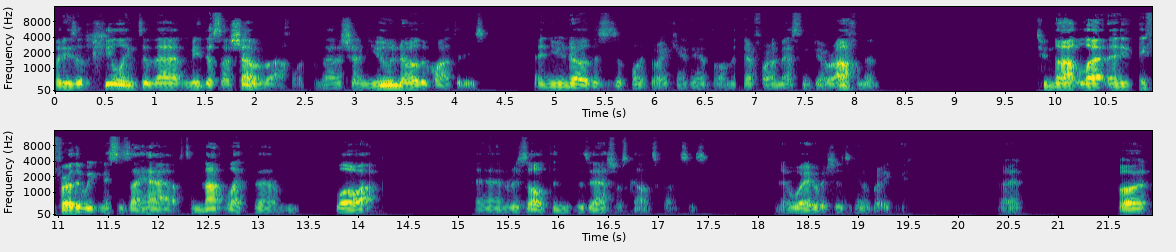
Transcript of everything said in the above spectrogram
but he's appealing to that midas Hashem of rachamim. That Hashem, you know the quantities, and you know this is a point where I can't handle, and therefore I'm asking for your rachamim to not let any further weaknesses I have, to not let them blow up and result in disastrous consequences in a way which is going to break me. Right? But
